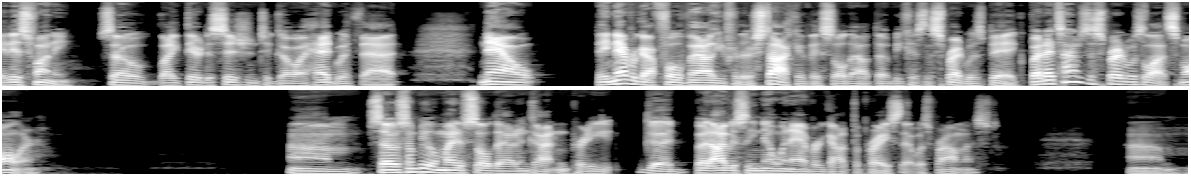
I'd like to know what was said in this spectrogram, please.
it is funny. So like their decision to go ahead with that. Now, they never got full value for their stock if they sold out though because the spread was big. But at times the spread was a lot smaller. Um, so some people might have sold out and gotten pretty good, but obviously no one ever got the price that was promised. Um,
